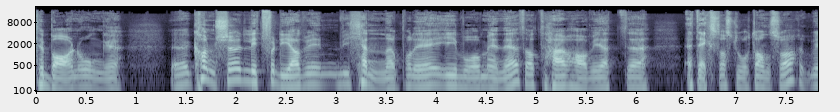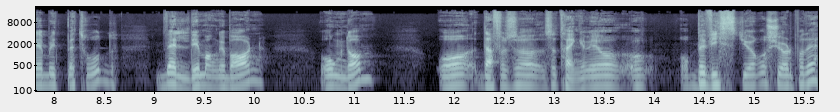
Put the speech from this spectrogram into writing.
til, barn og unge. Kanskje litt fordi vi, vi, kjenner på det i vår menighet, at her har vi et et ekstra stort ansvar. Vi er blitt betrodd veldig mange barn og ungdom. Og Derfor så, så trenger vi å, å, å bevisstgjøre oss sjøl på det.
